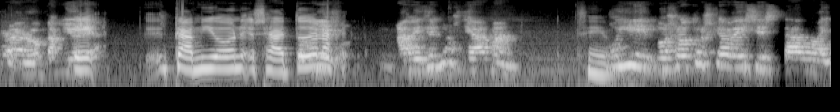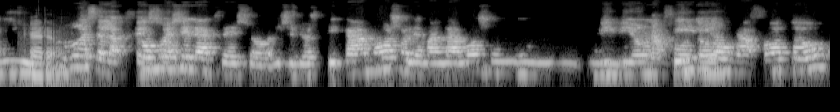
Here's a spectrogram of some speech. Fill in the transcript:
claro, eh, camión, o sea, toda la A veces nos llaman. Oye, vosotros que habéis estado allí, ¿cómo es el acceso? ¿Cómo es el acceso? Y si lo explicamos o le mandamos un vídeo, una foto. una foto.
